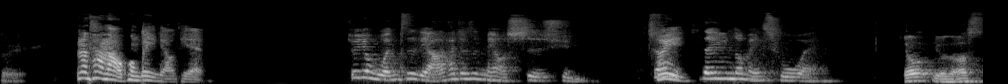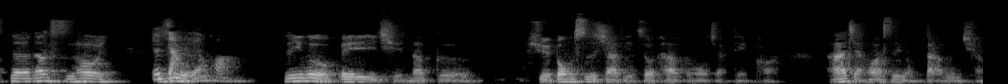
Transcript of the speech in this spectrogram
对，那他哪有空跟你聊天？就用文字聊，他就是没有视讯，所以声音都没出哎。有有的那那时候有讲电话。是因为我被请那个雪崩式下跌之后，他要跟我讲电话，他讲话是一种大陆腔，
